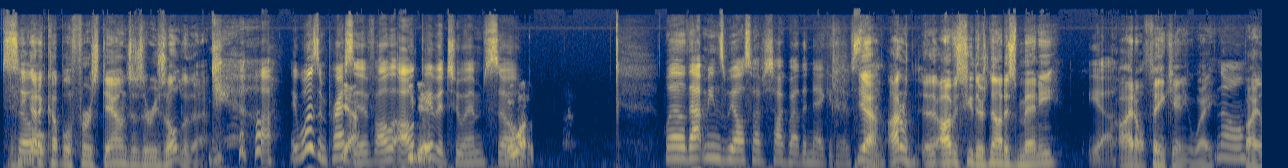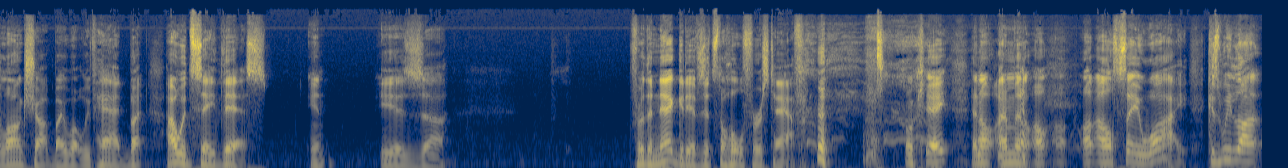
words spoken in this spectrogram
so he got a couple of first downs as a result of that. Yeah, it was impressive. I'll I'll give it to him. So It was. well, that means we also have to talk about the negatives. Yeah, then. I don't. uh, Obviously, there's not as many. Yeah. I don't think anyway. No. By a long shot, by what we've had, but I would say this in is uh, for the negatives. It's the whole first half. okay, and I'll, I'm gonna, I'll, I'll, I'll say why because we lost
